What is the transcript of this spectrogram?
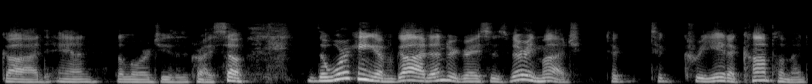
God and the Lord Jesus Christ. So the working of God under grace is very much to to create a complement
